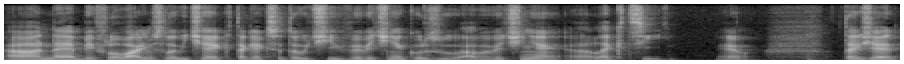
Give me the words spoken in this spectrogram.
a ne biflováním slovíček, tak jak se to učí ve většině kurzů a ve většině uh, lekcí. Jo. Takže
